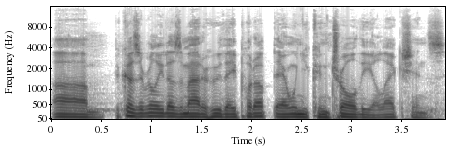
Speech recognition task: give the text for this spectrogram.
um, because it really doesn't matter who they put up there when you control the elections.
